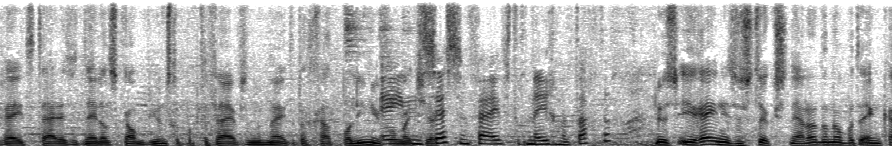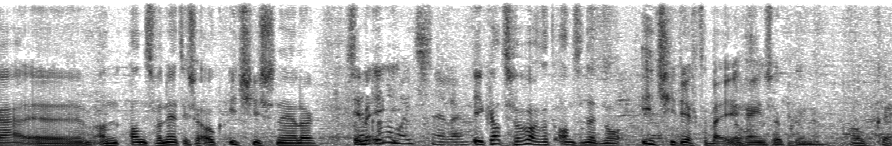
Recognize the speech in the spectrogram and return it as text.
reed... tijdens het Nederlands kampioenschap op de 1500 meter. Dat gaat Pauline nu voor mij 56,89. Dus Irene is een stuk sneller dan op het NK. Uh, Antoinette is ook ietsje sneller. Ze zijn maar ik- allemaal iets sneller. Ik had verwacht dat Antoinette nog ietsje dichter bij Irene zou kunnen. Oké.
